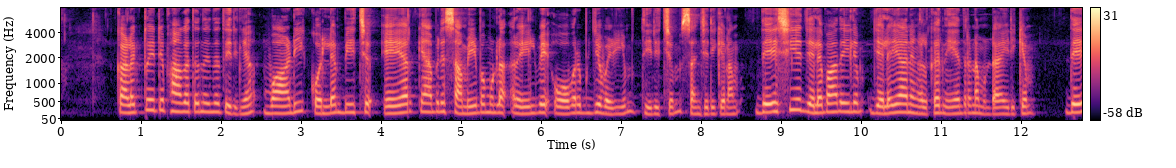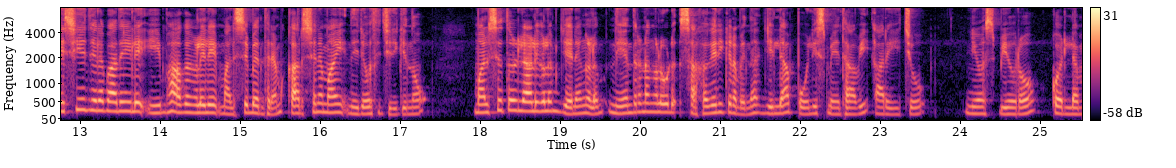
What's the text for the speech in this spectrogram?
കളക്ട്രേറ്റ് ഭാഗത്തു നിന്ന് തിരിഞ്ഞ് വാടി കൊല്ലം ബീച്ച് എയർ ക്യാമ്പിന് സമീപമുള്ള റെയിൽവേ ഓവർബ്രിഡ്ജ് വഴിയും തിരിച്ചും സഞ്ചരിക്കണം. ദേശീയ ജലപാതയിലും ജലയാനങ്ങൾക്ക് നിയന്ത്രണമുണ്ടായിരിക്കും. ദേശീയ ജലപാതയിലെ ഈ ഭാഗങ്ങളിലെ മത്സ്യബന്ധനം കർശനമായി നിരോധിച്ചിരിക്കുന്നു. മത്സ്യത്തൊഴിലാളികളും ജനങ്ങളും നിയന്ത്രണങ്ങളോട് സഹകരിക്കണമെന്ന് ജില്ലാ പോലീസ് മേധാവി അറിയിച്ചു. News bureau Kollam.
